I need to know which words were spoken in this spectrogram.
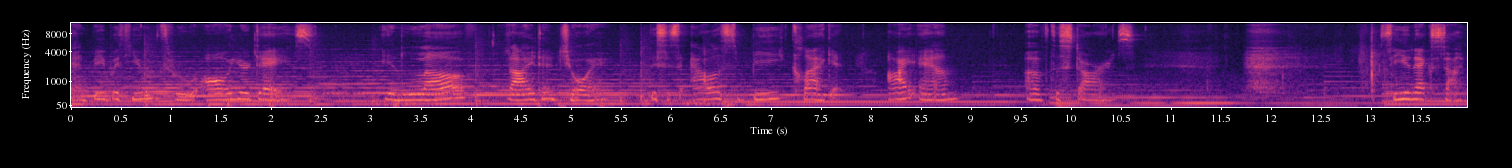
and be with you through all your days. In love, light, and joy, this is Alice B. Clagett. I am of the stars. See you next time.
